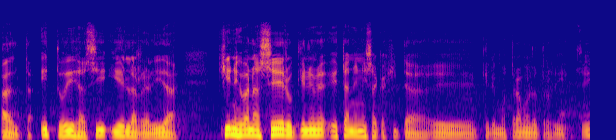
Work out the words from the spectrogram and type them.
alta. Esto es así y es la realidad. ¿Quiénes van a ser o quiénes están en esa cajita eh, que le mostramos el otro día? ¿sí?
